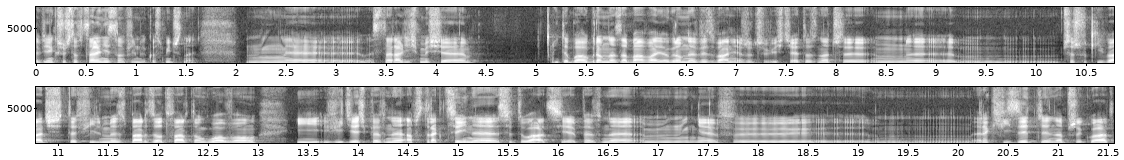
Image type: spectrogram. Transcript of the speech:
y, większość to wcale nie są filmy kosmiczne. Y, Staraliśmy się i to była ogromna zabawa i ogromne wyzwanie rzeczywiście, to znaczy mm, przeszukiwać te filmy z bardzo otwartą głową i widzieć pewne abstrakcyjne sytuacje, pewne mm, rekwizyty na przykład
